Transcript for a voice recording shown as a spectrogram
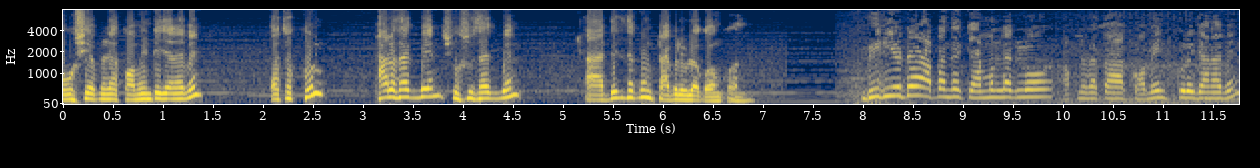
অবশ্যই আপনারা কমেন্টে জানাবেন। ততক্ষণ ভালো থাকবেন, সুস্থ থাকবেন, আর দেখতে থাকুন ট্রাভেল ব্লগ অঙ্কন। ভিডিওটা আপনাদের কেমন লাগল, আপনারা তা কমেন্ট করে জানাবেন।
